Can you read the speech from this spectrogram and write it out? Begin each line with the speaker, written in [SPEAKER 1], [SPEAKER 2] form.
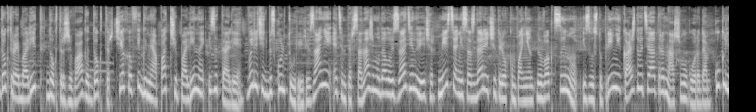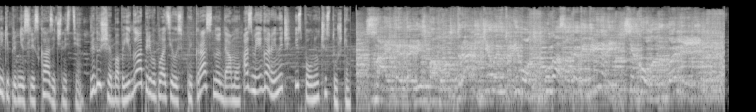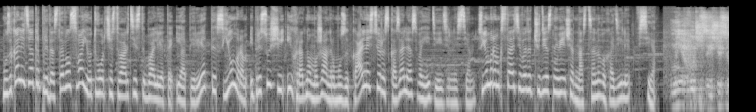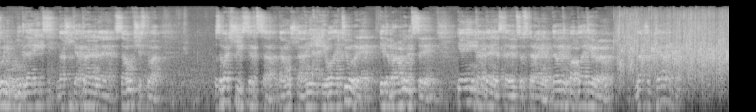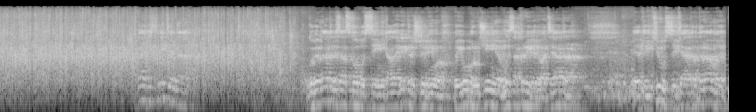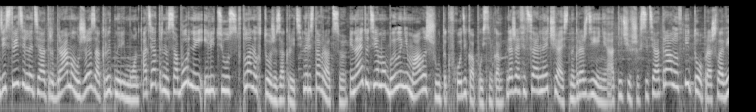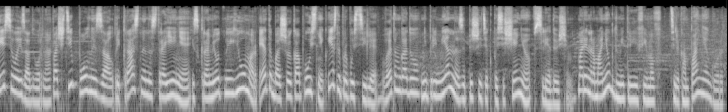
[SPEAKER 1] Доктор Айболит, доктор Живаго, доктор Чехов и гомеопат Чиполлино из Италии. Вылечить бескультуре Рязани этим персонажам удалось за один вечер. Вместе они создали четырехкомпонентную вакцину из выступлений каждого театра нашего города. Кукольники привнесли сказочности. Ведущая Баба Яга перевоплотилась в прекрасную даму, а Змей Горыныч исполнил частушки.
[SPEAKER 2] Знает это весь бабок. Драми делают ремонт. У нас от этой головы болели.
[SPEAKER 1] Музыкальный театр предоставил свое творчество артисты балета и оперетты с юмором и присущей их родному жанру музыкальностью рассказали о своей деятельности. С юмором, кстати, в этот чудесный вечер на сцену выходили все.
[SPEAKER 3] Мне хочется еще сегодня поблагодарить наше театральное сообщество за большие сердца, потому что они и волонтеры, и добровольцы, и они никогда не остаются в стороне. Давайте поаплодируем нашим театрам. Действительно, губернатор Рязанской области Николай Викторович Любимов, по его поручению мы закрыли два театра. Это и и театр драмы.
[SPEAKER 1] Действительно, театр драмы уже закрыт на ремонт. А театр на Соборной или ТЮЗ в планах тоже закрыть, на реставрацию. И на эту тему было немало шуток в ходе капустника. Даже официальная часть награждения отличившихся театралов и то прошла весело и задорно. Почти полный зал, прекрасное настроение, искрометный юмор. Это большой капустник. Если пропустили в этом году, непременно запишите к посещению в следующем. Марина Романюк, Дмитрий Ефимов. Телекомпания «Город».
